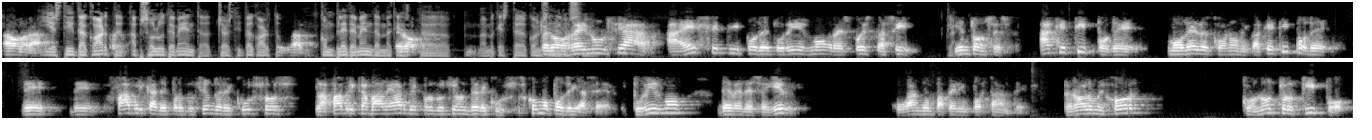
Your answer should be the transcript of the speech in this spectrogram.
Ahora, I estic d'acord, absolutament. Jo estic d'acord completament amb però, aquesta, amb aquesta Pero renunciar a ese tipo de turismo, respuesta sí. Claro. Y entonces, ¿a qué tipo de modelo económico, a qué tipo de, de, de fábrica de producción de recursos, la fábrica balear de producción de recursos, cómo podría ser? El turismo debe de seguir jugando un papel importante, pero a lo mejor con otro tipo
